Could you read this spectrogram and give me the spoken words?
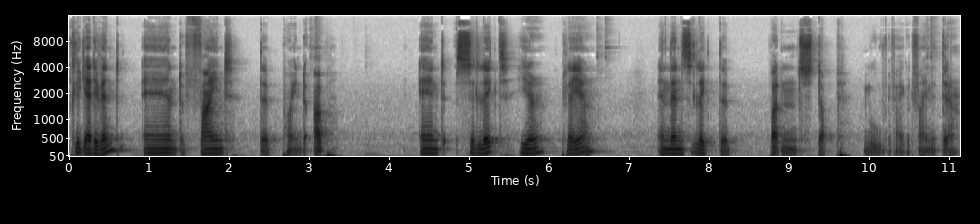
click add event and find the point up and select here player and then select the button stop move if I could find it there.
